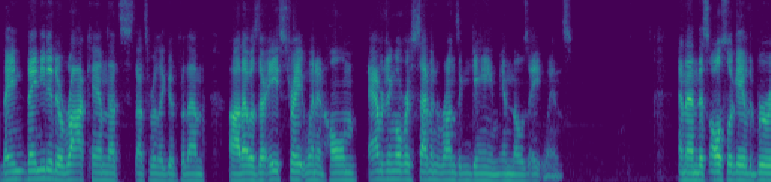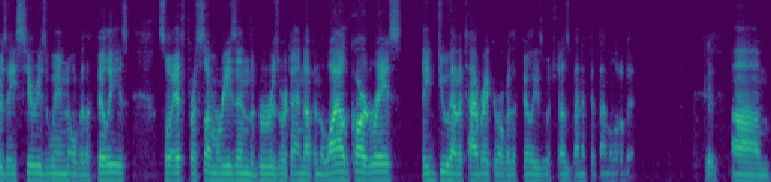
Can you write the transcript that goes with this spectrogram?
they they needed to rock him. That's that's really good for them. Uh, that was their eighth straight win at home, averaging over seven runs a game in those eight wins. And then this also gave the Brewers a series win over the Phillies. So if for some reason the Brewers were to end up in the wild card race, they do have a tiebreaker over the Phillies, which does benefit them a little bit. Good. Um,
